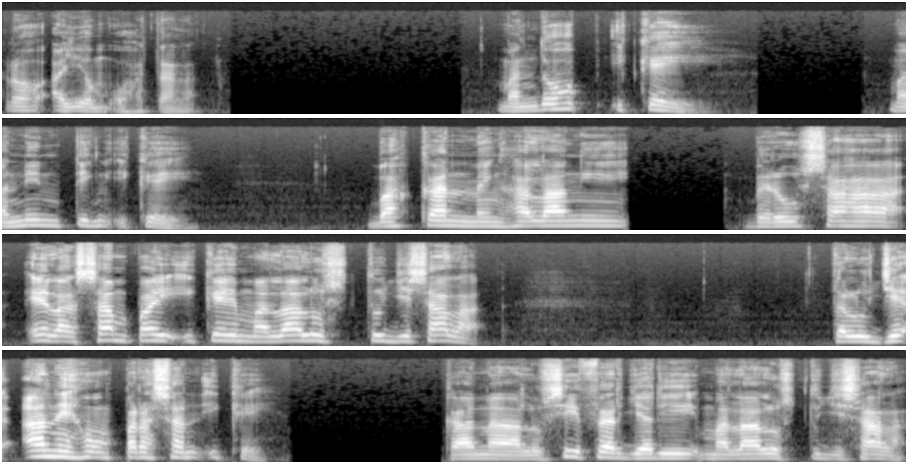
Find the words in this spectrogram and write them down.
roh ayom ta'ala mandohop ikei, maninting ikei, bahkan menghalangi berusaha elak sampai ikei malalus tuji salah. Teluje aneh hong perasaan ikei. Karena Lucifer jadi malalus tuji salah.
